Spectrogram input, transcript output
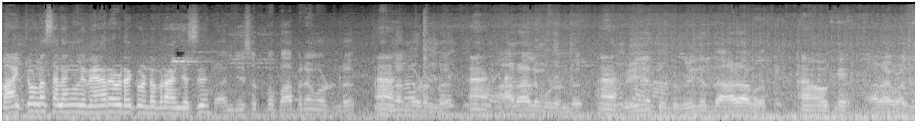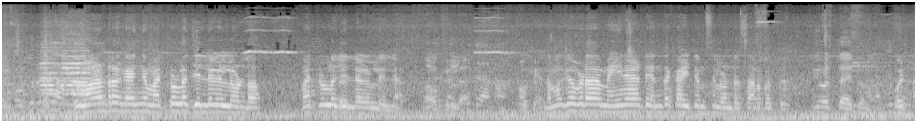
ബാക്കിയുള്ള സ്ഥലങ്ങളിൽ വേറെ എവിടെയൊക്കെ ഉണ്ട് ബ്രാഞ്ചസ് ബ്രാഞ്ചസ് ഇപ്പൊ പാപ്പനങ്ങോടുണ്ട് ആ. ആറാലുമൂടുണ്ട് വിഴിഞ്ഞത്തുണ്ട്. വിഴിഞ്ഞത്ത് ആഴാകുളത്ത്. ഓക്കെ. ആഴാകുള ജംഗ്ഷൻ. ട്രിവാൻഡ്രം കഴിഞ്ഞ മറ്റുള്ള ജില്ലകളിലുണ്ടോ? മറ്റുള്ള ജില്ലകളിലില്ല. നമുക്കില്ല. ഓക്കെ. നമുക്ക് ഇവിടെ മെയിൻ ആയിട്ട് എന്തൊക്കെ ഐറ്റംസിലുണ്ട് സർബത്ത് ഒറ്റ ഐറ്റം ഒറ്റ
